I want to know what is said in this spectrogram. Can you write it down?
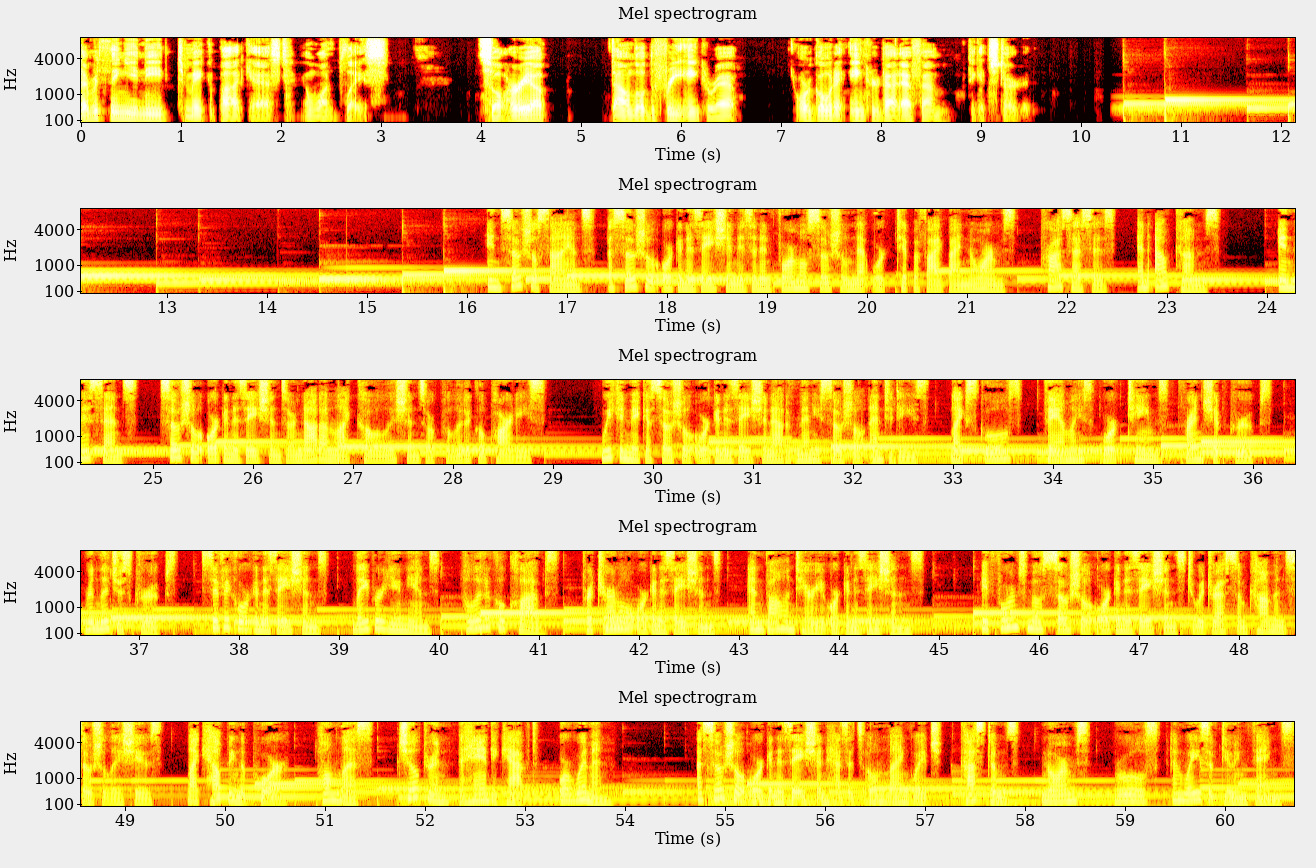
It's everything you need to make a podcast in one place. So hurry up, download the free Anchor app, or go to anchor.fm to get started. In social science, a social organization is an informal social network typified by norms, processes, and outcomes. In this sense, social organizations are not unlike coalitions or political parties. We can make a social organization out of many social entities, like schools, families, work teams, friendship groups, religious groups, civic organizations, labor unions, political clubs, fraternal organizations, and voluntary organizations. It forms most social organizations to address some common social issues, like helping the poor, homeless, children, the handicapped, or women. A social organization has its own language, customs, norms, rules, and ways of doing things.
